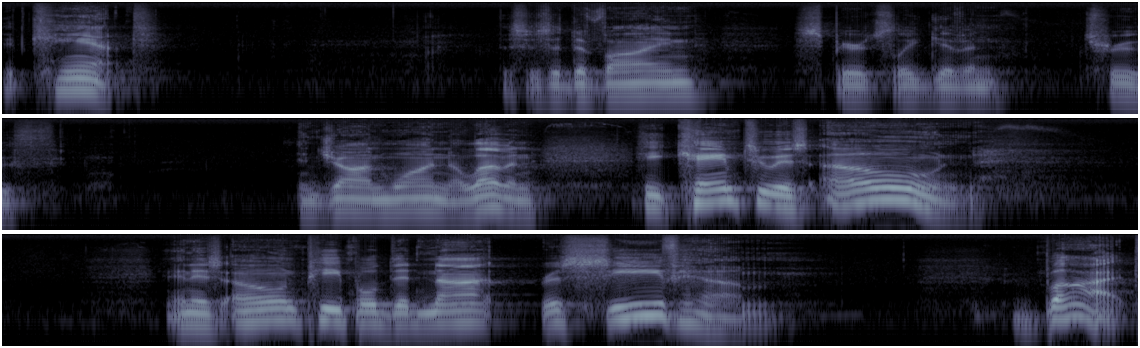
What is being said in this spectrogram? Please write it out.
It can't. This is a divine, spiritually given truth. In John 1 11, he came to his own, and his own people did not receive him. But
